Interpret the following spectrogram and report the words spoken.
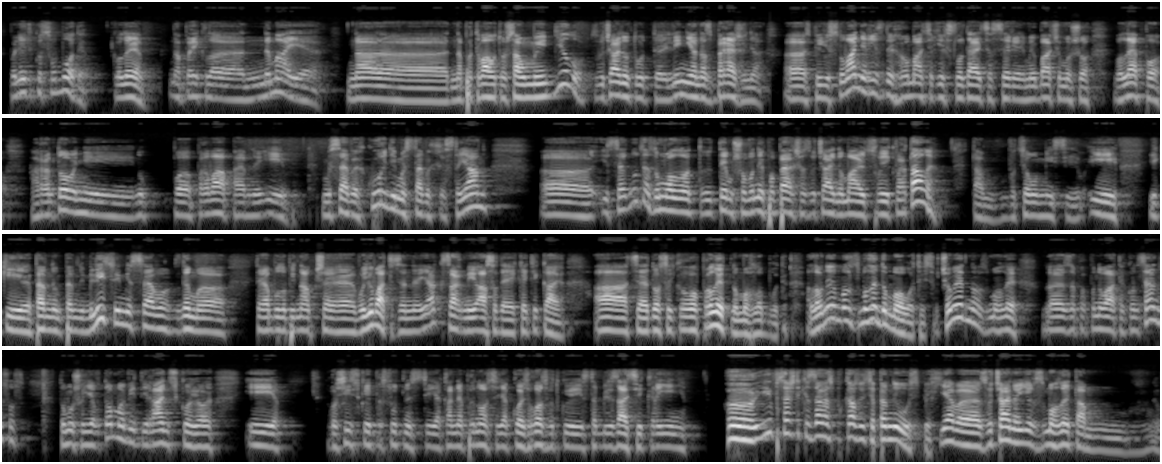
політику свободи, коли, наприклад, немає на, на противагу того ж самому ділу. Звичайно, тут е, лінія на збереження е, співіснування різних громад, яких складається Сирія. Ми бачимо, що в Алеппо гарантовані ну, права певної і місцевих курдів, місцевих християн. Е, і це, ну, це зумовлено тим, що вони, по-перше, звичайно, мають свої квартали там в цьому місці, і які певну, певну міліцію місцеву, з ним е, треба було б інакше воювати. Це не як з армією Асада, яка тікає, а це досить кровопролитно могло бути. Але вони змогли домовитись. Очевидно, змогли е, запропонувати консенсус, тому що є втома від іранської і російської присутності, яка не приносить якогось розвитку і стабілізації країні. Е, І все ж таки зараз показується певний успіх. Є, е, звичайно, їх змогли там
